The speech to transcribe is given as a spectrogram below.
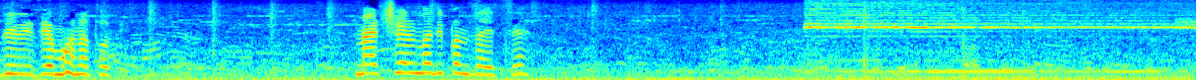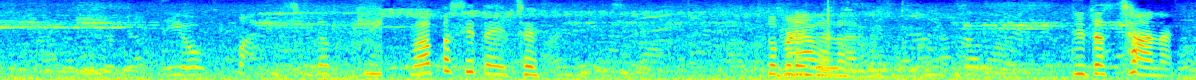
दिदी जे म्हणत होती. मॅचवेल मध्ये पण जायचे वापस इथं यायचे कपडे घ्यायला तिथंच छान आहे।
